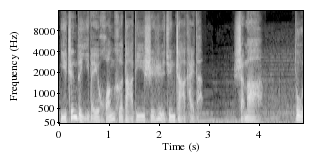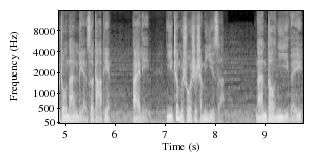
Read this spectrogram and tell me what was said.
你真的以为黄河大堤是日军炸开的？什么？杜周南脸色大变。百里，你这么说是什么意思？难道你以为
